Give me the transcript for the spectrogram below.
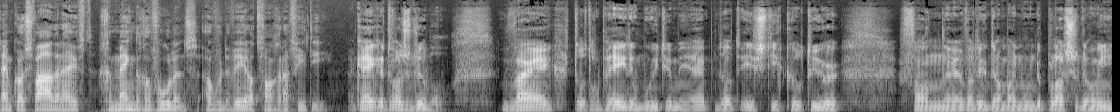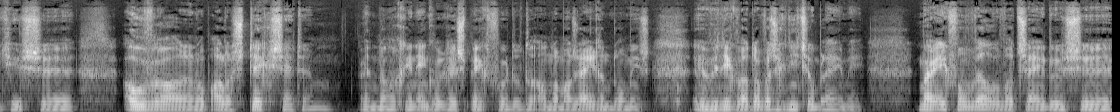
Remco's vader heeft gemengde gevoelens over de wereld van graffiti. Kijk, het was dubbel. Waar ik tot op heden moeite mee heb, dat is die cultuur van uh, wat ik dan maar noem de plassende hondjes. Uh, overal en op alles tekst zetten. En dan geen enkel respect voor dat het andermans eigendom is. En weet ik wat, daar was ik niet zo blij mee. Maar ik vond wel wat zij dus uh,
